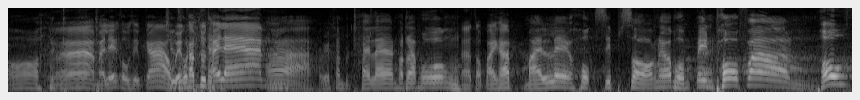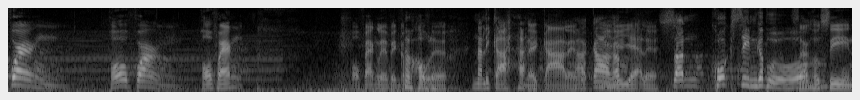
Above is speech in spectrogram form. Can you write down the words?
อ๋อ อ่าหมายเลข 69 ชื่อเวลคัมคนทูไทยแลนด์อ่าเวลคัมทูไทยแลนด์พัทรพงศ์อ่าต่อไปครับหมายเลข 62 นะครับผมเป็นพอฟานพอลฟังพอลฟังพอลแฟงพอลแฟงเลยเป็นกระเป๋าเลย นาฬิกา นาฬิกาเลยอ่าเก้าครับมีเยอะแยะเลยซันโคกซินครับผม สังคซิน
